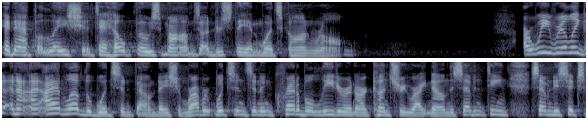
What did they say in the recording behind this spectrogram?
in Appalachia to help those moms understand what's gone wrong. Are we really And I, I, love the Woodson Foundation. Robert Woodson's an incredible leader in our country right now. And the 1776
